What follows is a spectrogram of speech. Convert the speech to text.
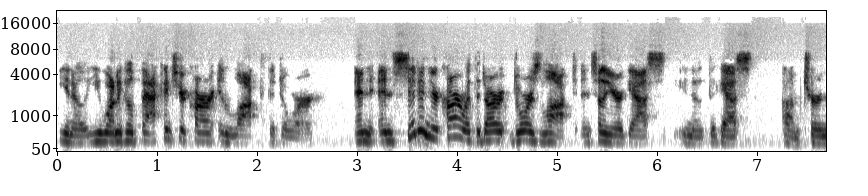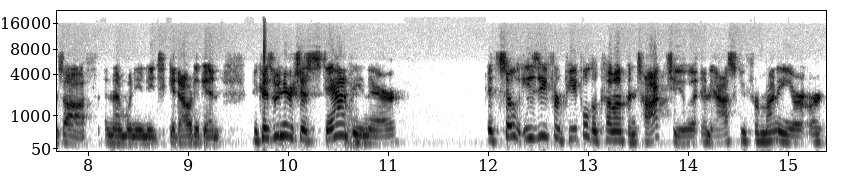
you know you want to go back into your car and lock the door, and and sit in your car with the door, doors locked until your gas, you know, the gas um, turns off, and then when you need to get out again. Because when you're just standing there, it's so easy for people to come up and talk to you and ask you for money or, or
